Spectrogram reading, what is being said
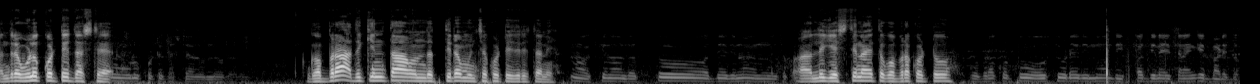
ಅಂದರೆ ಉಳುಕ್ ಕೊಟ್ಟಿದ್ದಷ್ಟೇ. ಹುಡುಗ ಕೊಟ್ಟಿದ್ದು ಅಷ್ಟೇ ಗೊಬ್ಬರ ಅದಕ್ಕಿಂತ ಒಂದು ಹತ್ತು ದಿನ ಮುಂಚೆ ಕೊಟ್ಟಿದ್ರಿ ತಾನೆ ಅಲ್ಲಿಗೆ ಎಷ್ಟು ದಿನ ಆಯ್ತು ಗೊಬ್ಬರ ಕೊಟ್ಟು? ಹೊಡೆಯೋದು ಇನ್ನೂ ಒಂದು ಇಪ್ಪತ್ತು ದಿನ ಐತೆ ಹಂಗೆ ಇದು ಮಾಡಿದ್ದು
